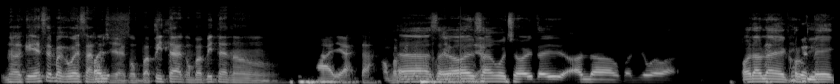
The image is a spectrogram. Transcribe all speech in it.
No, que ya se me acabó el sándwich. Con papita, con papita no. Ah, ya está. Con papita ah, se acabó el sándwich ahorita ahí habla cualquier huevada. Ahora habla de Corcle.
